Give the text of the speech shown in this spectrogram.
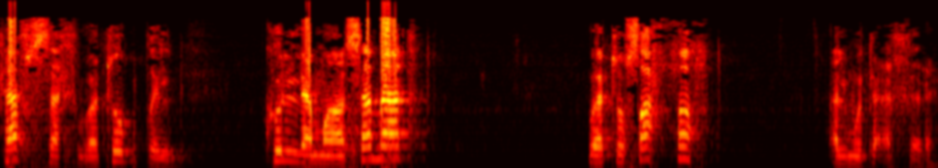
تفسخ وتبطل كل ما سبق وتصحح المتأخرة.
